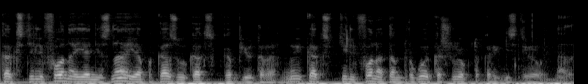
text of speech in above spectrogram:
Как с телефона, я не знаю, я показываю, как с компьютера. Ну и как с телефона, там другой кошелек только регистрировать надо.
